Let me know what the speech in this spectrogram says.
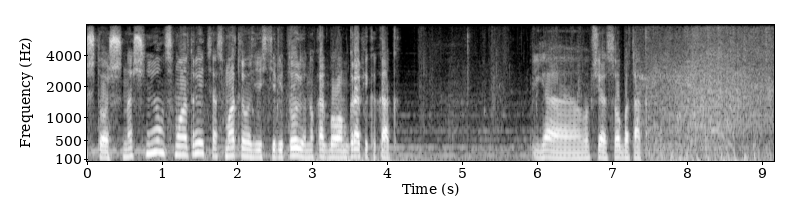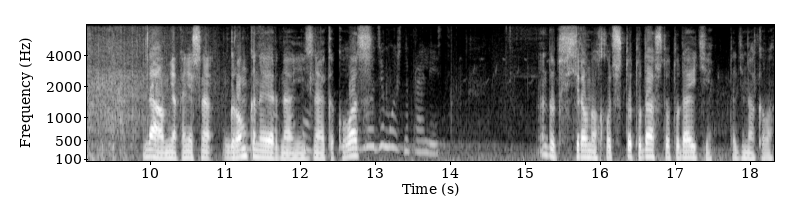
Ну что ж, начнем смотреть, осматривать здесь территорию. Ну как бы вам графика как? Я вообще особо так Да, у меня, конечно, громко, наверное, я не знаю, как у вас. Вроде можно пролезть. Но тут все равно хоть что туда, что туда идти. Это одинаково.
